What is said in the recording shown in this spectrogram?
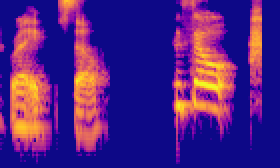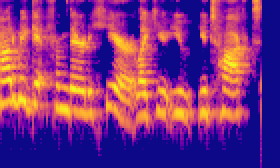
right. So. And so, how do we get from there to here? Like you, you, you talked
